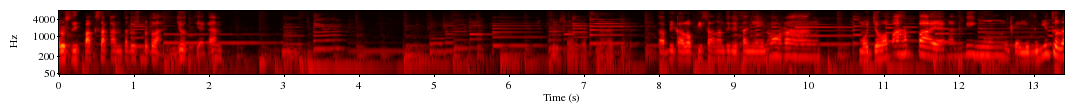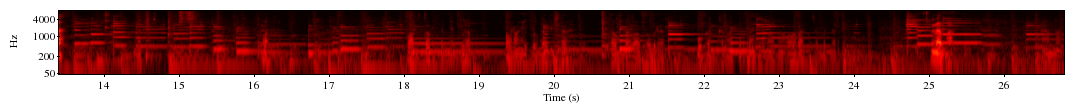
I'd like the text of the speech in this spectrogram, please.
harus dipaksakan terus berlanjut ya kan Hmm. Ada. tapi kalau pisah nanti ditanyain orang mau jawab apa ya kan bingung kayak gitu gitulah kenapa? Anak.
